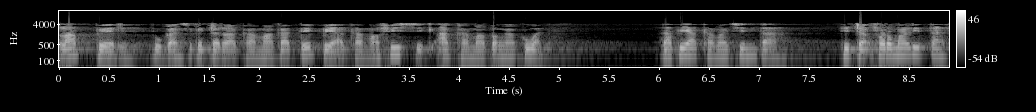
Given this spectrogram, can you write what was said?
label, bukan sekedar agama KTP, agama fisik, agama pengakuan, tapi agama cinta, tidak formalitas,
